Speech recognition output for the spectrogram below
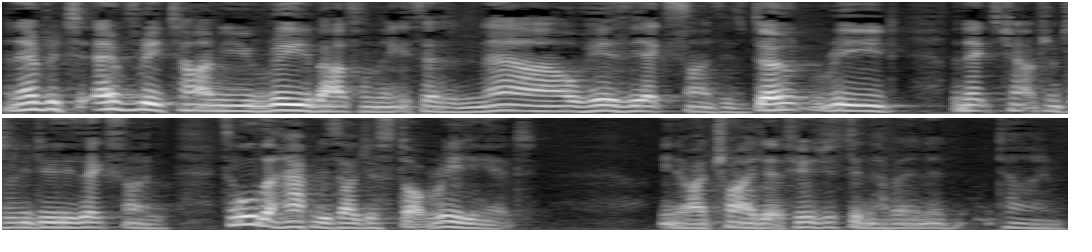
And every, t- every time you read about something, it says, now here's the exercises. Don't read the next chapter until you do these exercises. So all that happened is I just stopped reading it. You know, I tried it a few, just didn't have any time.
